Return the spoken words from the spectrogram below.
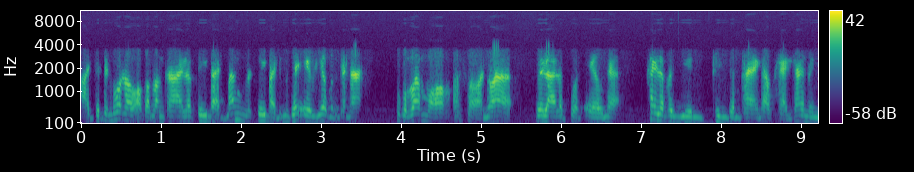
อาจจะเป็นเพราะเราออกกำลังกายเราตีแบดมั่งตีแบดมันใช้เอวเยอะเหมือนกันนะปรากฏว่าหมอเขาสอนว่า เวลาเราปวดเอวเนี่ย ให้เราไปยืนพิงกำแพงเอาแขนข้างหนึ่ง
